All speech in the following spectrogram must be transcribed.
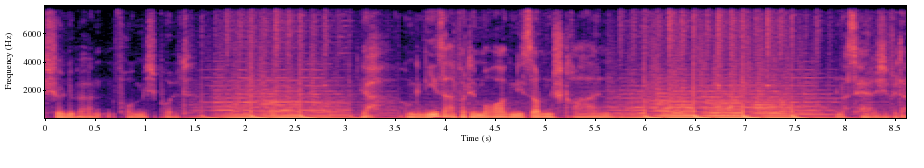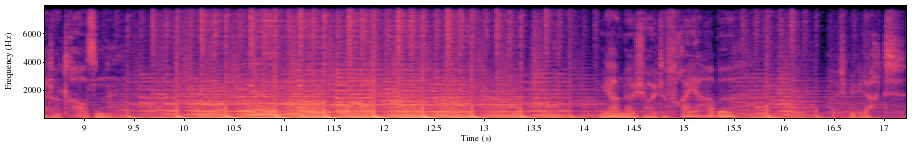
Schön über vor dem Mischpult. Ja, und genieße einfach den Morgen, die Sonnenstrahlen und das herrliche Wetter dort draußen. Ja, und da ich heute frei habe, habe ich mir gedacht,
